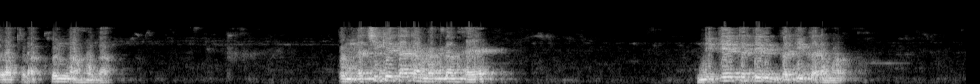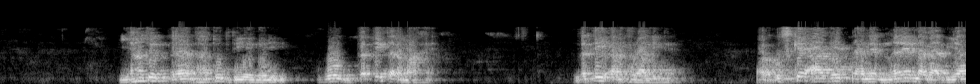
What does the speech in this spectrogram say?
थोड़ा थोड़ा खोलना होगा। तो नचिकेता का मतलब है निकेत तिर गति कर्मा। यहाँ जो धातु दिए गई, वो गति कर्मा है। गति अर्थ वाली है। और उसके आगे पहले नए लगा दिया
